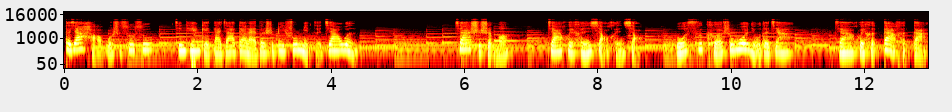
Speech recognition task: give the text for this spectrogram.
大家好，我是苏苏，今天给大家带来的是毕淑敏的《家问》。家是什么？家会很小很小，螺丝壳是蜗牛的家；家会很大很大，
